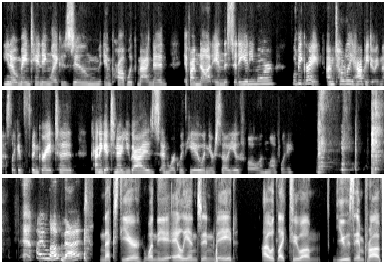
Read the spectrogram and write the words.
you know, maintaining like Zoom improv with Magnet if I'm not in the city anymore would be great. I'm totally happy doing this. Like, it's been great to kind of get to know you guys and work with you, and you're so youthful and lovely. I love that. Next year, when the aliens invade, I would like to um use improv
